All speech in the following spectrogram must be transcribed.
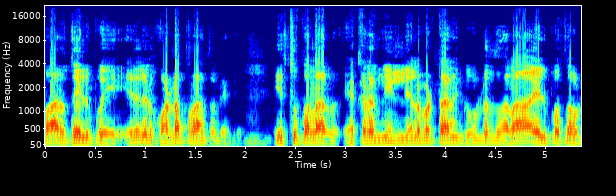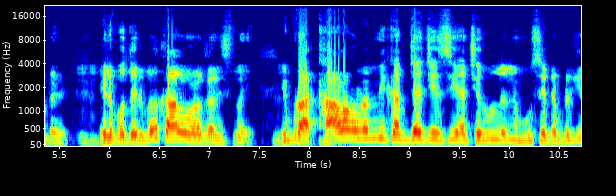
పారుతూ వెళ్ళిపోయాయి. ఎందుకంటే కొండ ప్రాంతం ఇది. ఎత్తు పొలాలు. ఎక్కడ నీళ్ళు నిలబట్టడానికి ఉండదు. అలా వెళ్ళిపోతూ ఉంటుంది ఉమ్, వెళ్ళిపోతే వెళ్ళిపోతే కాలువలు కలిసిపోయి ఇప్పుడు ఆ కాలువలన్నీ కబ్జా చేసి ఆ చెరువులన్నీ మూసేటప్పటికి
